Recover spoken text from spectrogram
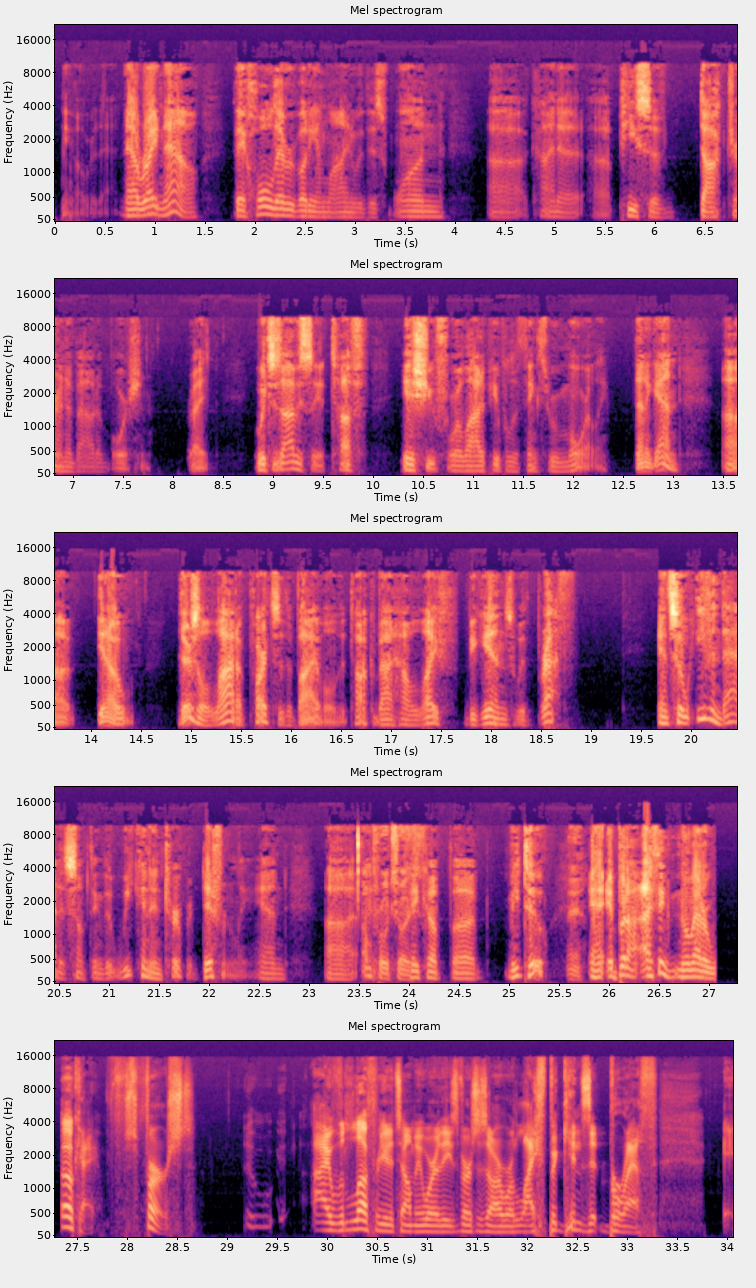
over that. Now, right now, they hold everybody in line with this one uh, kind of uh, piece of doctrine about abortion, right? Which is obviously a tough issue for a lot of people to think through morally. Then again, uh, you know, there's a lot of parts of the Bible that talk about how life begins with breath. And so even that is something that we can interpret differently. And uh, I'm pro-choice. Take up, uh, me too. Yeah. And, but I I think no matter Okay, first, I would love for you to tell me where these verses are where life begins at breath.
